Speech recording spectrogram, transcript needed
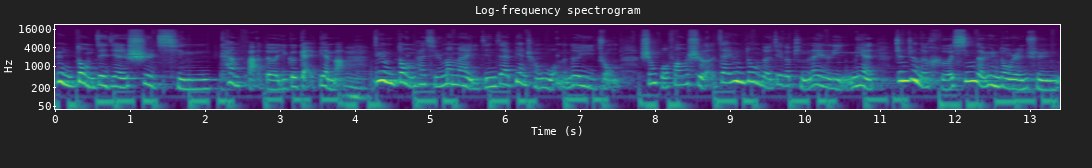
运动这件事情看法的一个改变吧。嗯，运动它其实慢慢已经在变成我们的一种生活方式了。在运动的这个品类里面，真正的核心的运动人群，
